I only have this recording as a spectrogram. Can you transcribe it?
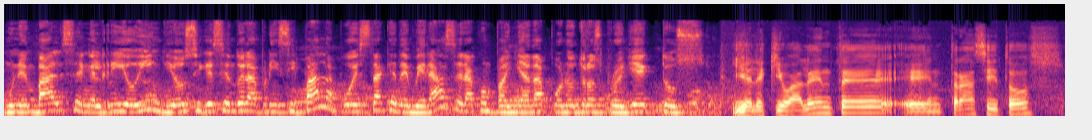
Un embalse en el río Indio sigue siendo la principal apuesta que deberá ser acompañada por otros proyectos. Y el equivalente en tránsitos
